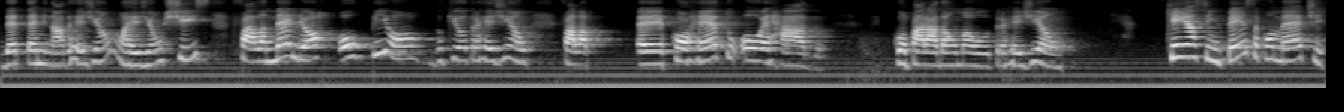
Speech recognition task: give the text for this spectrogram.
determinada região, uma região X, fala melhor ou pior do que outra região, fala é, correto ou errado comparado a uma outra região. Quem assim pensa comete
